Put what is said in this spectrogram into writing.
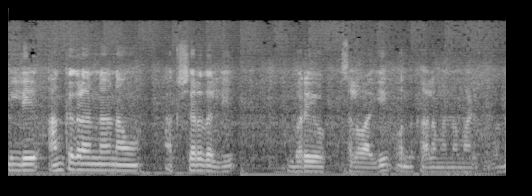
ಇಲ್ಲಿ ಅಂಕಗಳನ್ನು ನಾವು ಅಕ್ಷರದಲ್ಲಿ ಬರೆಯುವ ಸಲುವಾಗಿ ಒಂದು ಕಾಲಮನ್ನು ಮಾಡಿಕೊಳ್ಳೋಣ.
